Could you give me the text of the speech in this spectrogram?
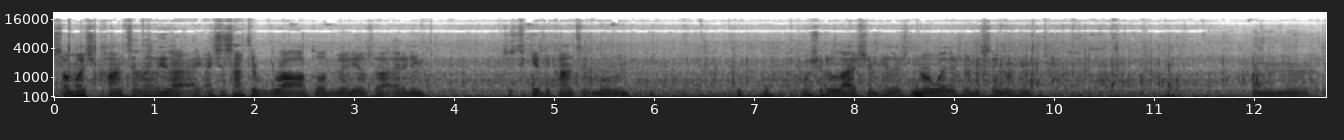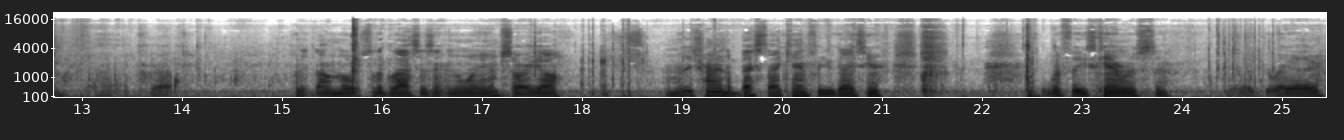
so much content lately that I, I just have to raw upload the videos without editing just to keep the content moving. I wish we could live stream here. There's no way there's gonna be signal here. And, uh, ah, crap. Put it down lower so the glass isn't in the way. I'm sorry, y'all. I'm really trying the best I can for you guys here with these cameras. To, like glare there.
